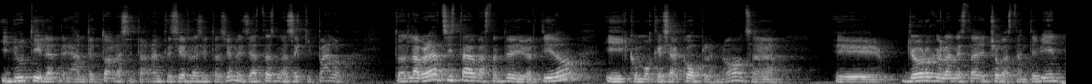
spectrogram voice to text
inútil ante, todas las, ante ciertas situaciones, ya estás más equipado. Entonces, la verdad sí está bastante divertido y como que se acopla, ¿no? O sea, eh, yo creo que lo han hecho bastante bien.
